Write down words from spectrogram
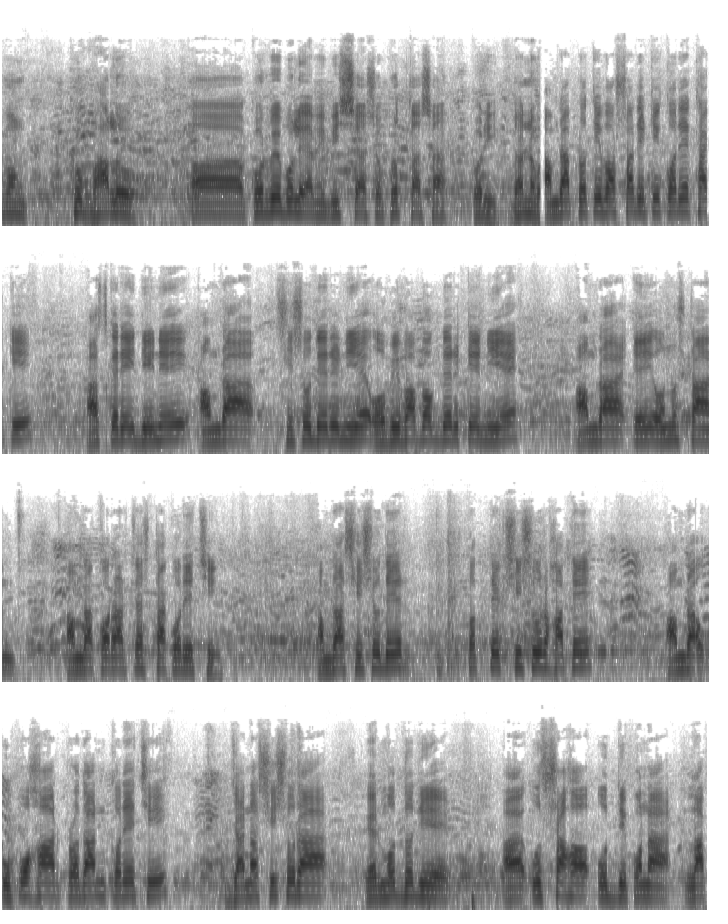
এবং খুব ভালো করবে বলে আমি বিশ্বাস ও প্রত্যাশা করি। ধন্যবাদ। আমরা প্রতি বছর এটি করে থাকি। আজকের এই দিনে আমরা শিশুদের নিয়ে, অভিভাবকদেরকে নিয়ে আমরা এই অনুষ্ঠান আমরা করার চেষ্টা করেছি। আমরা শিশুদের, প্রত্যেক শিশুর হাতে আমরা উপহার প্রদান করেছি। যেন শিশুরা এর মধ্য দিয়ে উৎসাহ উদ্দীপনা লাভ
